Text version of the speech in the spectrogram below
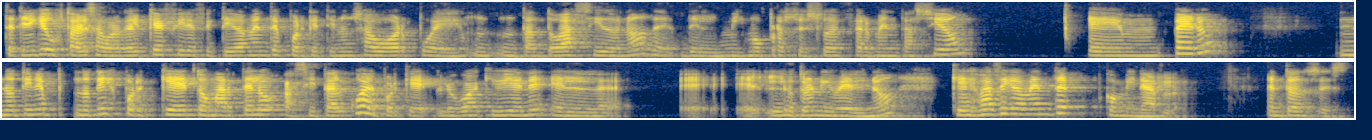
Te tiene que gustar el sabor del kéfir, efectivamente, porque tiene un sabor pues un, tanto ácido, ¿no? del mismo proceso de fermentación. Em, pero no, tiene, no tienes por qué tomártelo así tal cual, porque luego aquí viene el, eh, el otro nivel, ¿no? Que es básicamente combinarlo. Entonces,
